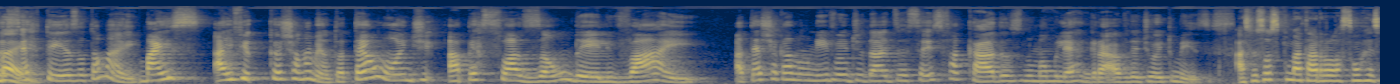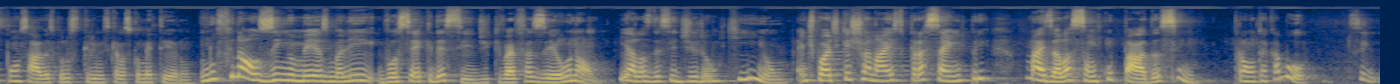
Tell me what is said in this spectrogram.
Também. é certeza também. Mas aí fica o questionamento: até onde a persuasão dele vai até chegar num nível de dar 16 facadas numa mulher grávida de 8 meses? As pessoas que mataram, elas são responsáveis pelos crimes que elas cometeram. No finalzinho mesmo ali, você é que decide que vai fazer ou não. E elas decidiram que iam. A gente pode questionar isso pra sempre, mas elas são culpadas sim. Pronto, acabou. Sim,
